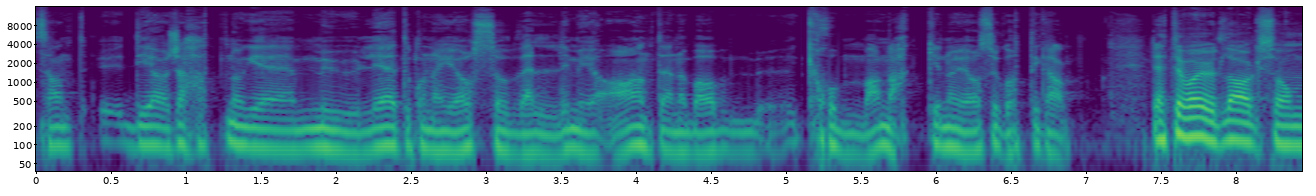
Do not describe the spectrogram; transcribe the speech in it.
sant? De har ikke hatt noen mulighet til å kunne gjøre så veldig mye annet enn å bare krumme nakken og gjøre så godt de kan. Dette var jo et lag som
